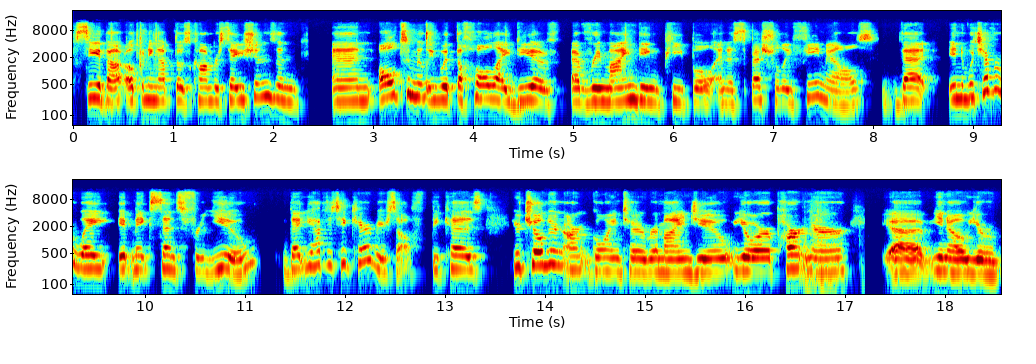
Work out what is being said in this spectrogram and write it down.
see about opening up those conversations and and ultimately with the whole idea of, of reminding people and especially females that in whichever way it makes sense for you that you have to take care of yourself because your children aren't going to remind you your partner uh, you know your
